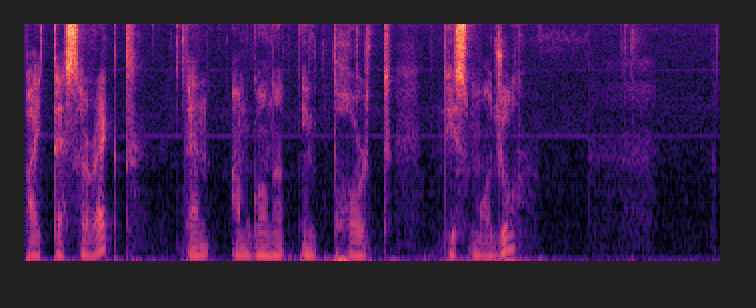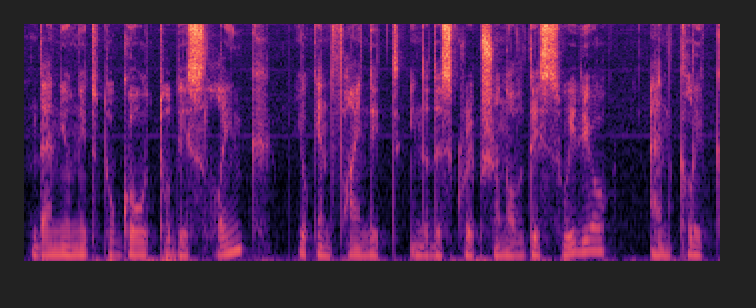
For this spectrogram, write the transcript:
pytesseract. Then I'm gonna import this module then you need to go to this link. You can find it in the description of this video and click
